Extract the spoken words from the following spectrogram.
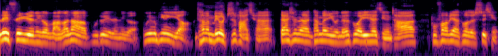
类似于那个瓦格纳部队的那个雇佣兵一样，他们没有执法权，但是呢，他们又能做一些警察不方便做的事情。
